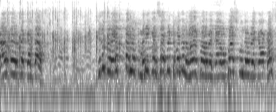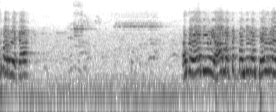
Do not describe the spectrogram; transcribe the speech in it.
ಕಾಡ್ತಾ ಇರ್ತಕ್ಕಂಥದ್ದು. ಇದಕ್ಕೆ ರೈತ ತನ್ನ ಮನೆ ಕೆಲಸ ಬಿಟ್ಟು ಬಂದು ಹೋರಾಟ ಮಾಡ್ಬೇಕಾ? ಉಪವಾಸ ಕುಂದಿರ್ಬೇಕಾ? ಖರ್ಚು ಮಾಡ್ಬೇಕಾ? ಅಂದ್ರೆ ನೀವು ಯಾವ ಮಟ್ಟಕ್ಕೆ ಬಂದಿರಿ ಅಂತ ಹೇಳಿದ್ರೆ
